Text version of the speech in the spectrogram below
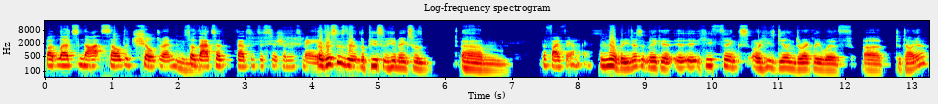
but let's not sell to children. So that's a that's a decision that's made. Oh, this is the the piece that he makes with. Um, The five families. no, but he doesn't make it, it, it- He thinks, or he's dealing directly with uh, Tattaglia.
